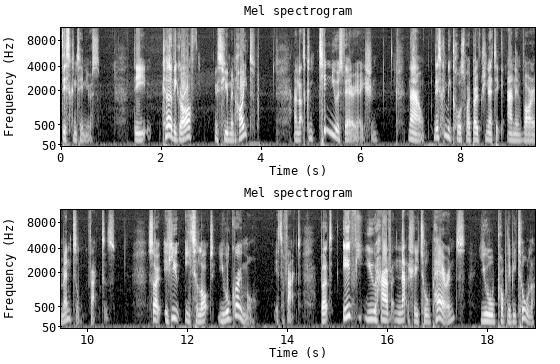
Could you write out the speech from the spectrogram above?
discontinuous. The curvy graph is human height, and that's continuous variation. Now, this can be caused by both genetic and environmental factors. So, if you eat a lot, you will grow more. It's a fact. But if you have naturally tall parents, you will probably be taller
